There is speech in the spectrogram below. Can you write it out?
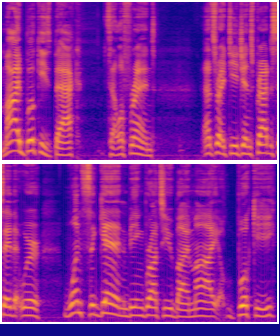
MyBookie's back. Tell a friend. That's right, DJ's proud to say that we're once again being brought to you by my bookie.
